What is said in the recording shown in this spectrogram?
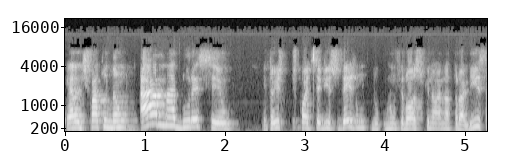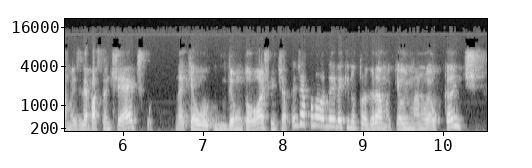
Ela, de fato, não amadureceu. Então, isso pode ser visto desde um, um filósofo que não é naturalista, mas ele é bastante ético, né, que é o deontológico, a gente até já falou dele aqui no programa, que é o Immanuel Kant,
